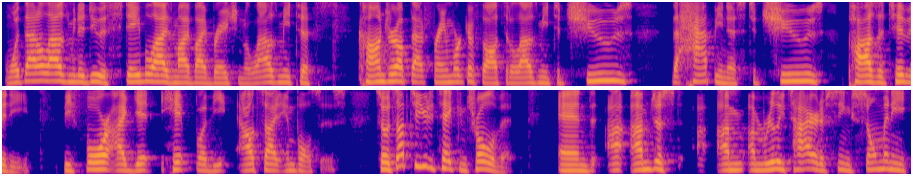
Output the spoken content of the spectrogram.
and what that allows me to do is stabilize my vibration it allows me to conjure up that framework of thoughts it allows me to choose the happiness to choose positivity before I get hit by the outside impulses. So it's up to you to take control of it. And I, am just I'm I'm really tired of seeing so many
